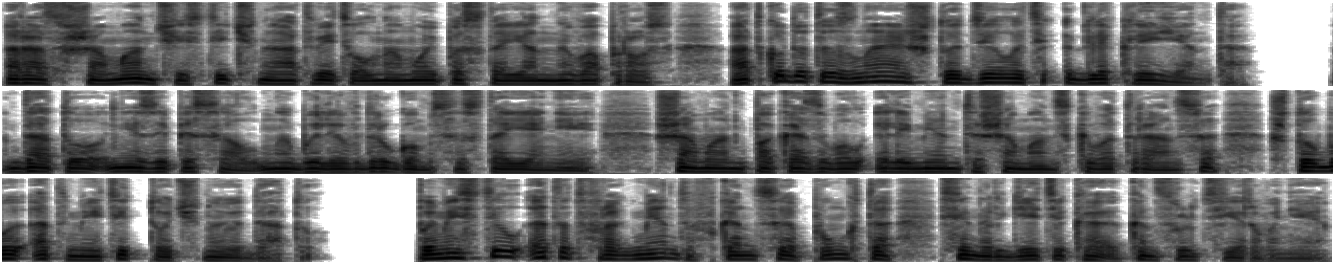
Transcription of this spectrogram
Раз шаман частично ответил на мой постоянный вопрос, «Откуда ты знаешь, что делать для клиента?» Дату не записал, мы были в другом состоянии. Шаман показывал элементы шаманского транса, чтобы отметить точную дату. Поместил этот фрагмент в конце пункта «Синергетика консультирования»,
